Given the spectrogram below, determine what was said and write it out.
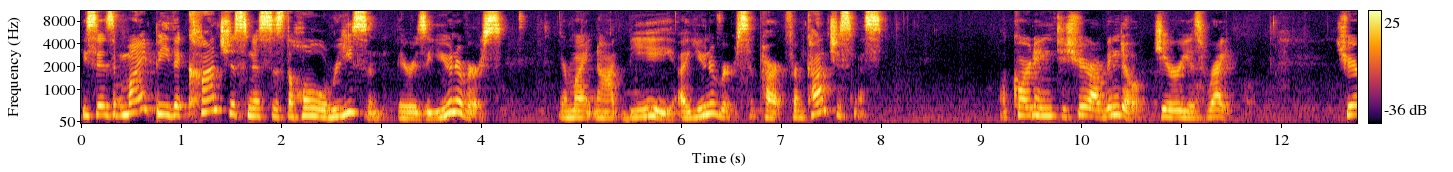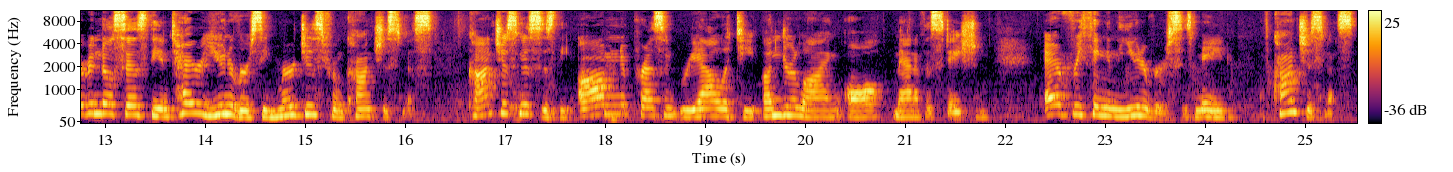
He says it might be that consciousness is the whole reason there is a universe. There might not be a universe apart from consciousness. According to Sri Aurobindo, Jerry is right. Sri Aurobindo says the entire universe emerges from consciousness. Consciousness is the omnipresent reality underlying all manifestation. Everything in the universe is made of consciousness.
